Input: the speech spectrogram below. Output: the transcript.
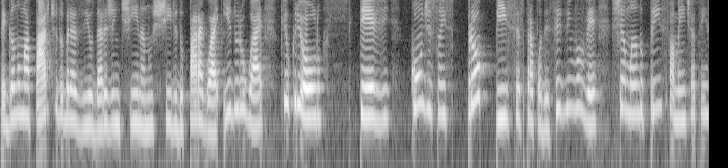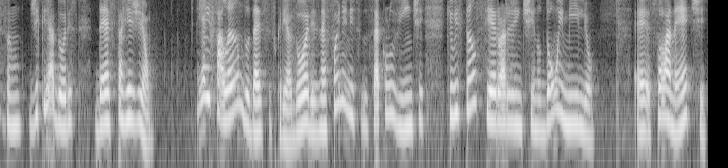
pegando uma parte do Brasil, da Argentina, no Chile, do Paraguai e do Uruguai, que o crioulo teve condições propícias para poder se desenvolver, chamando principalmente a atenção de criadores desta região. E aí, falando desses criadores, né, foi no início do século XX que o estancieiro argentino Dom Emílio é, Solanetti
